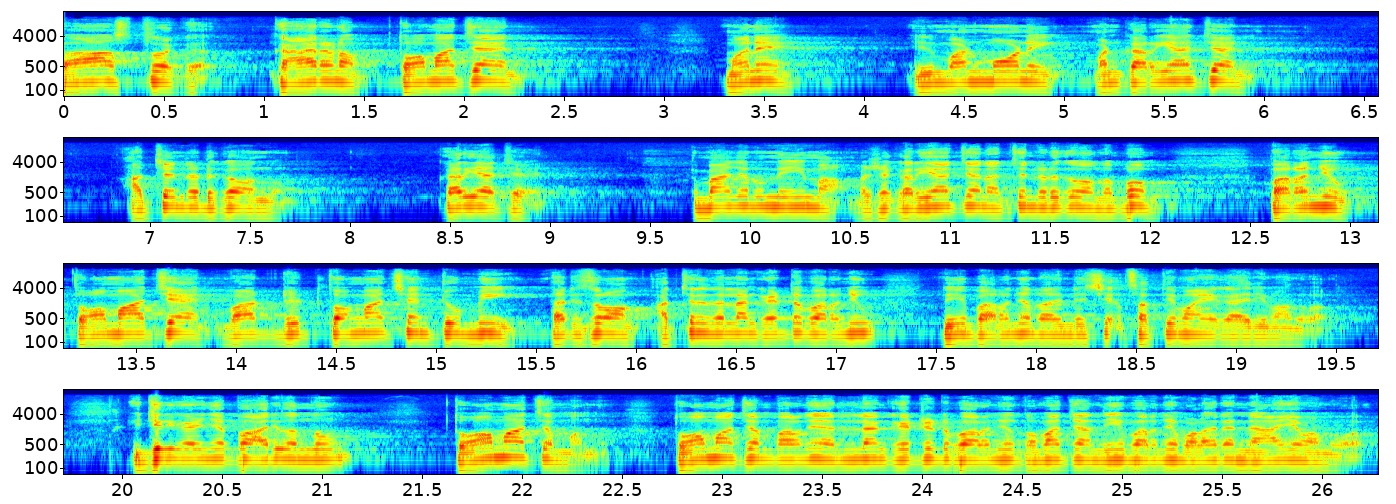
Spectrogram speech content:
പാസ്റ്റർക്ക്. കാരണം തോമാച്ചാൻ. മോനെ in one morning one Kariachan. അച്ഛന്റെ അടുക്ക വന്നു. കറിയാച്ചാൻ. ഇമാജർ നീമ പക്ഷെ കറിയാച്ചാൻ അച്ഛന്റെ അടുക്ക വന്നപ്പം പറഞ്ഞു Thomachan what did Thomachan to me that is wrong അച്ഛൻ ഇതെല്ലാം കേട്ട് പറഞ്ഞു നീ പറഞ്ഞത് അതിന്റെ സത്യമായ കാര്യമാണെന്ന് പറഞ്ഞു. ഇച്ചിരി കഴിഞ്ഞപ്പോൾ ആര് വന്നു? തോമാച്ചൻ വന്നു. തോമാച്ചൻ പറഞ്ഞു എല്ലാം കേട്ടിട്ട് പറഞ്ഞു തോമാച്ചൻ നീ പറഞ്ഞു വളരെ ന്യായമെന്ന് പറഞ്ഞു.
